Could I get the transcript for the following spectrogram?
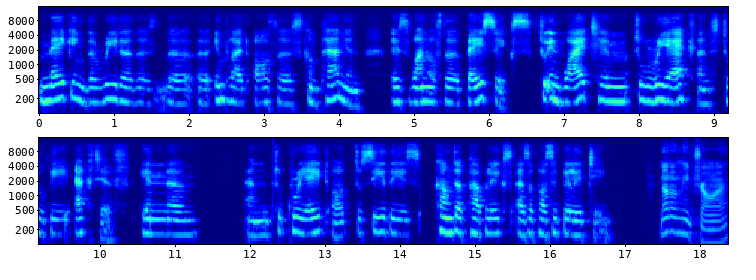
making the reader the, the uh, implied author's companion is one of the basics to invite him to react and to be active in um, and to create or to see these counter publics as a possibility. Not only genre,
